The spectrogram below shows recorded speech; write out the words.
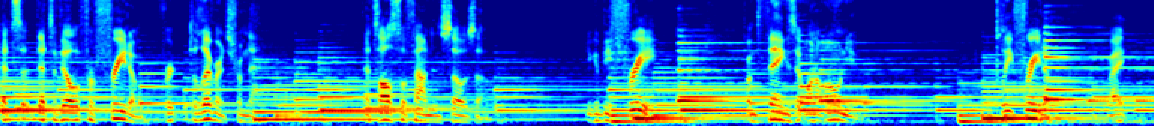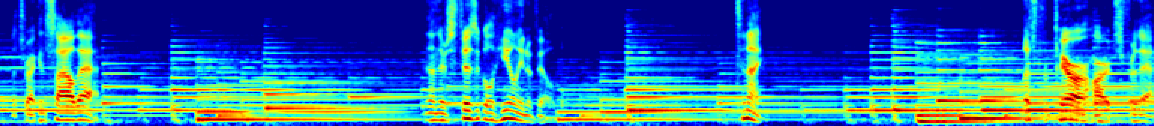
That's, that's available for freedom, for deliverance from that. That's also found in sozo. You can be free from things that want to own you. Complete freedom, right? Let's reconcile that. And then there's physical healing available tonight. Let's prepare our hearts for that.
